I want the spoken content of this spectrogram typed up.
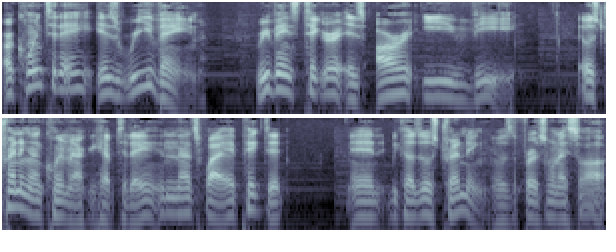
our coin today is Revain. Revain's ticker is REV. It was trending on CoinMarketCap today, and that's why I picked it. And because it was trending, it was the first one I saw.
